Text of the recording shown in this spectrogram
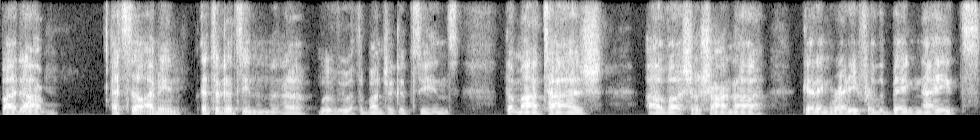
But No. um it's still I mean, it's a good scene in a movie with a bunch of good scenes. The montage of uh, Shosanna getting ready for the big night.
